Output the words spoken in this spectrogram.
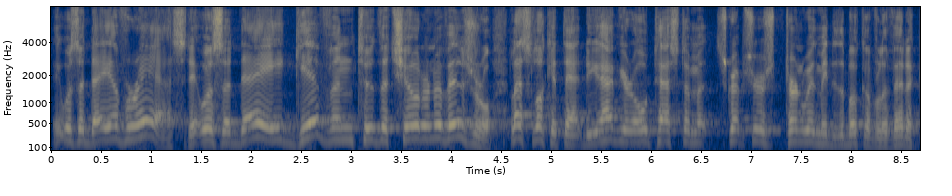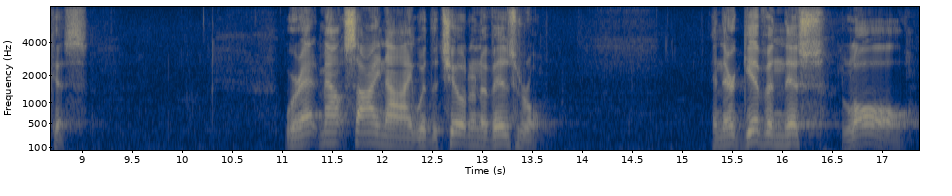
It was a day of rest. It was a day given to the children of Israel. Let's look at that. Do you have your Old Testament scriptures? Turn with me to the book of Leviticus. We're at Mount Sinai with the children of Israel. And they're given this law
